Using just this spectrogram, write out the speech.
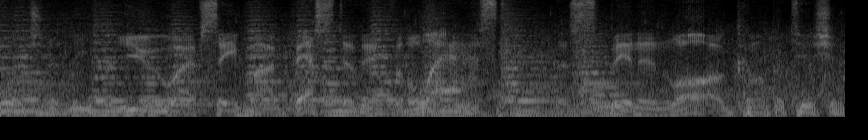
Unfortunately for you, I've saved my best event for the last, the spinning log competition.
